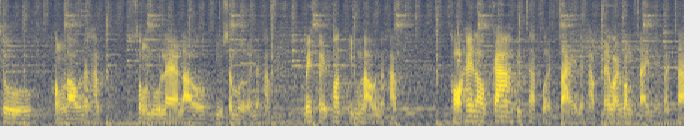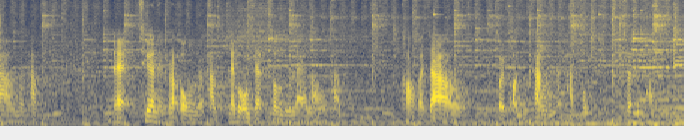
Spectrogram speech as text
ซูของเรานะครับ ทรงดูแลเราอยู่เสมอนะครับ ไม่เคยทอดทิ้งเรานะครับ ขอให้เรากล้าที่จะเปิดใจนะครับและไว้วางใจในพระเจ้านะครับ และเชื่อในพระองค์นะครับ และพระองค์จะทรงดูแลเราครับ ขอพระเจ้าอวยพรทุกท่านนะครับผมสวัสดีครับ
